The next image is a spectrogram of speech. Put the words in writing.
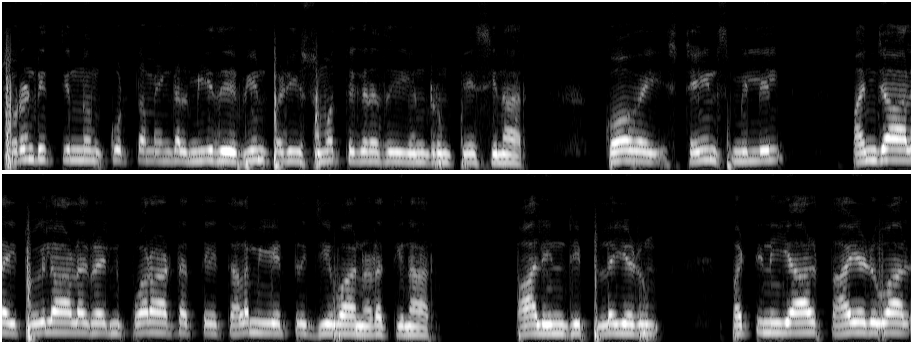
சுரண்டி தின்னும் கூட்டம் எங்கள் மீது வீண்பழி சுமத்துகிறது என்றும் பேசினார். கோவை ஸ்டெயின்ஸ் மில்லில் பஞ்சாலை தொழிலாளர்களின் போராட்டத்தை தலைமையேற்று ஜீவா நடத்தினார். பாலின்றி பிள்ளையெழும் பட்டினியால் தாயழுவாள்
